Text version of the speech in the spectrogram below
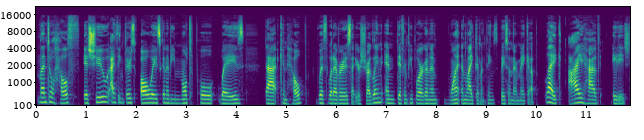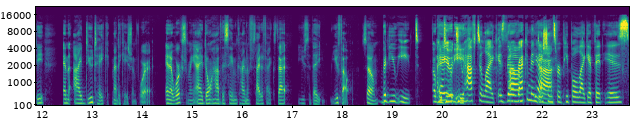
mental health issue, I think there's always going to be multiple ways that can help with whatever it is that you're struggling. And different people are going to want and like different things based on their makeup. Like I have ADHD and I do take medication for it and it works for me. I don't have the same kind of side effects that you said that you felt. So, But you eat. Okay. do do you have to like, is there Um, recommendations yeah. for people like if it is,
